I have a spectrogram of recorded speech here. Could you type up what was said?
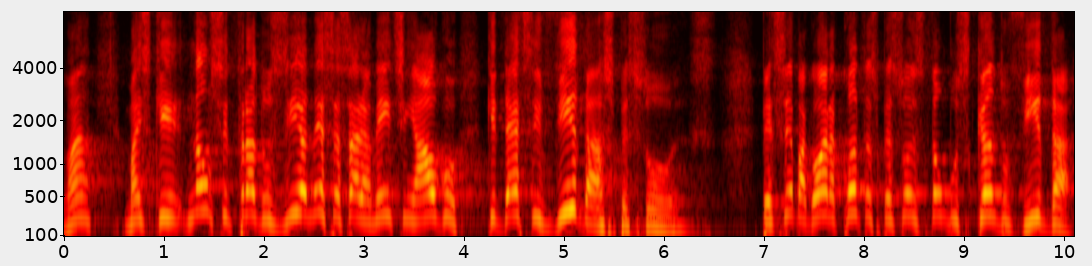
é? mas que não se traduzia necessariamente em algo que desse vida às pessoas. Perceba agora quantas pessoas estão buscando vida,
